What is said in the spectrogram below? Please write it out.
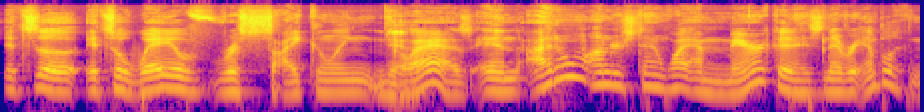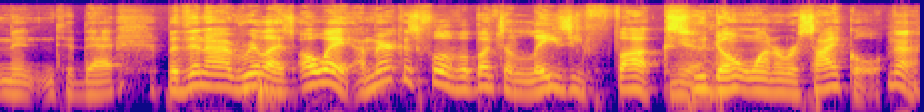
It's a it's a way of recycling Yeah. glass, and I don't understand why America has never implemented that. But then I realized, oh wait, America's full of a bunch of lazy fucks who don't want to recycle. No.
